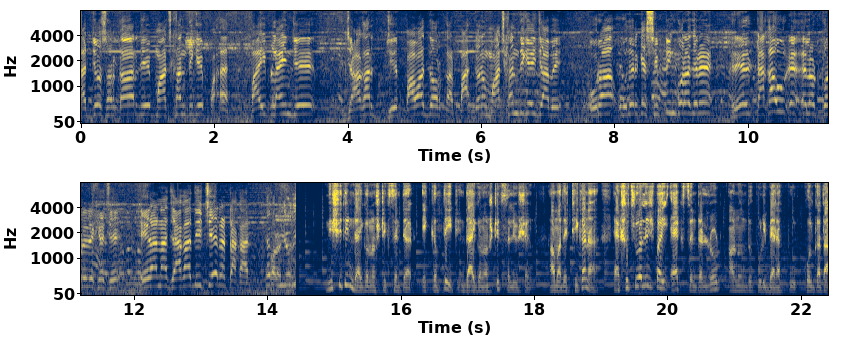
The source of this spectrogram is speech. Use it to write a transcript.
রাজ্য সরকার যে মাঝখান থেকে পাইপ লাইন যে জায়গার যে পাওয়ার দরকার যেন মাঝখান দিকেই যাবে। ওরা ওদেরকে শিফটিং করার জন্য রেল টাকাও অ্যালট করে রেখেছে। এরা না জায়গা দিচ্ছে না টাকা নিশিদিন ডায়াগনস্টিক সেন্টার এ কমপ্লিট ডায়াগনস্টিক সলিউশন আমাদের ঠিকানা একশো চুয়াল্লিশ বাই এক সেন্ট্রাল রোড আনন্দপুরি ব্যারাকপুর কলকাতা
